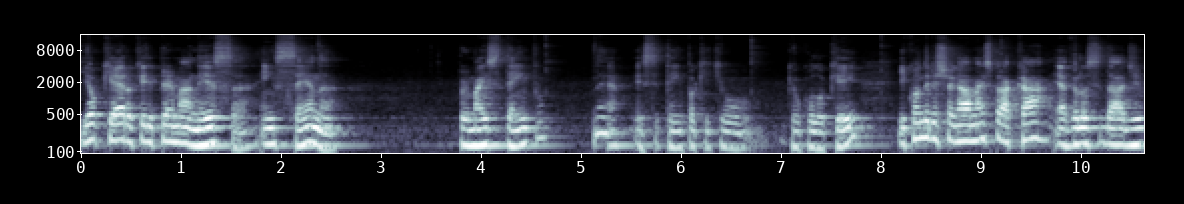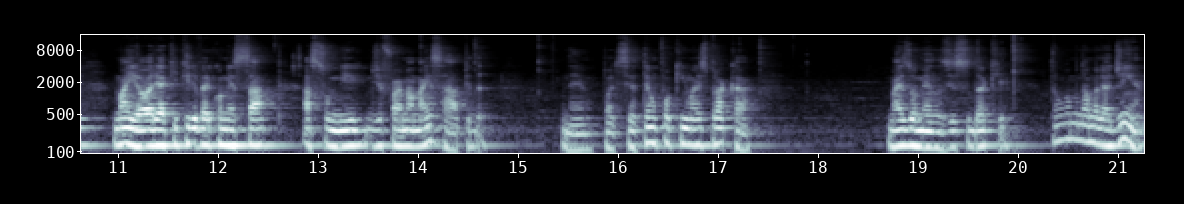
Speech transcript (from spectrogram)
e eu quero que ele permaneça em cena por mais tempo, né? esse tempo aqui que eu, que eu coloquei, e quando ele chegar mais para cá, é a velocidade maior, é aqui que ele vai começar a sumir de forma mais rápida. Né? Pode ser até um pouquinho mais para cá. Mais ou menos isso daqui. Então vamos dar uma olhadinha?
